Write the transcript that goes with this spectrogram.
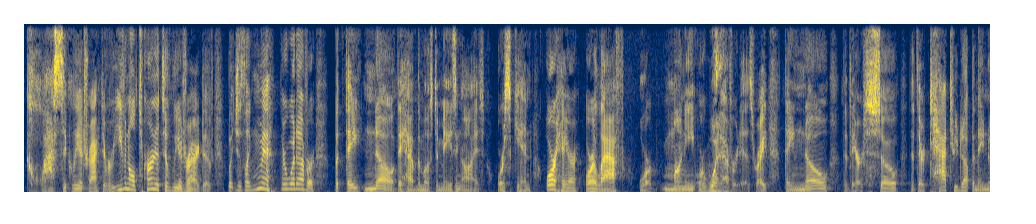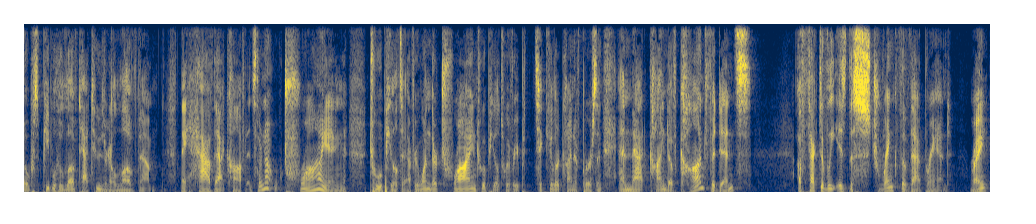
classically attractive or even alternatively attractive, but just like meh, they're whatever. But they know they have the most amazing eyes or skin or hair or laugh or money or whatever it is, right? They know that they are so, that they're tattooed up and they know people who love tattoos are going to love them. They have that confidence. They're not trying to appeal to everyone, they're trying to appeal to a very particular kind of person. And that kind of confidence effectively is the strength of that brand right?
